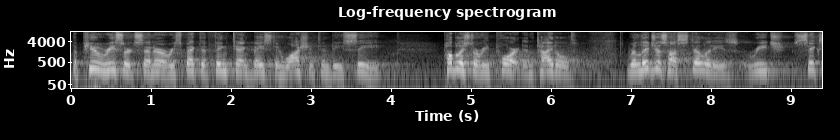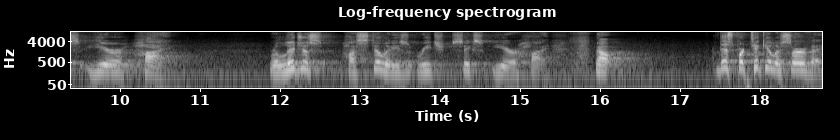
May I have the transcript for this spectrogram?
The Pew Research Center, a respected think tank based in Washington, D.C., published a report entitled Religious Hostilities Reach Six Year High. Religious hostilities reach six year high. Now, this particular survey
